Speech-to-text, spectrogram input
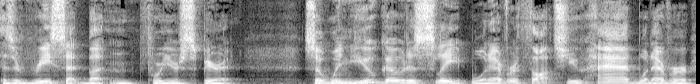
is a reset button for your spirit. So when you go to sleep, whatever thoughts you had, whatever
